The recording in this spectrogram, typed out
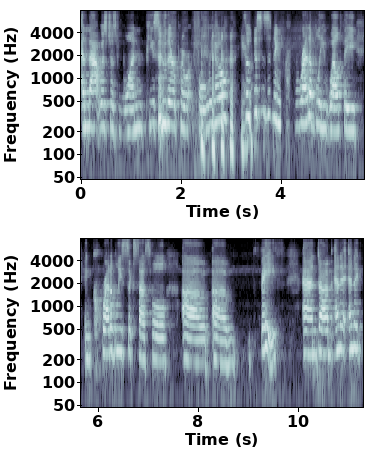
and that was just one piece of their portfolio. yeah. So this is an incredibly wealthy, incredibly successful uh, um, faith and um, and it, and it,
